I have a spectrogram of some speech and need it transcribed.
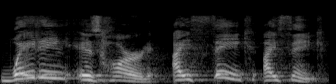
Waiting is hard. I think, I think,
